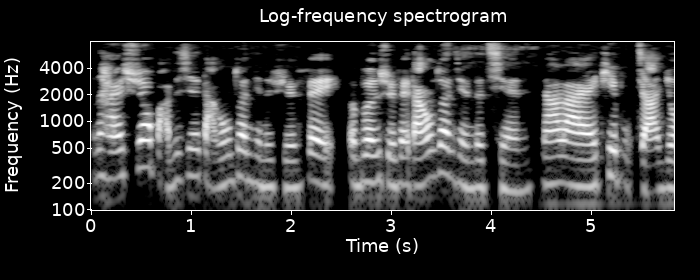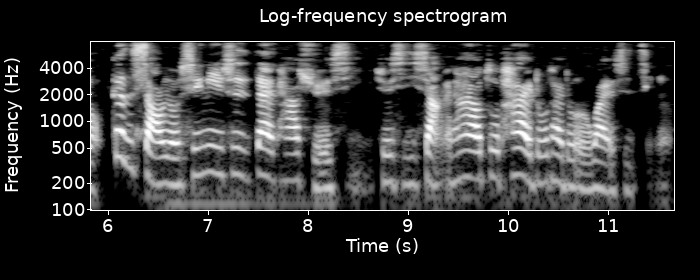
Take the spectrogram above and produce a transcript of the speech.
可能还需要把这些打工赚钱的学费，呃，不是学费，打工赚钱的钱拿来贴补家用，更少有心力是在他学习学习上，他要做太多太多额外的事情了。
